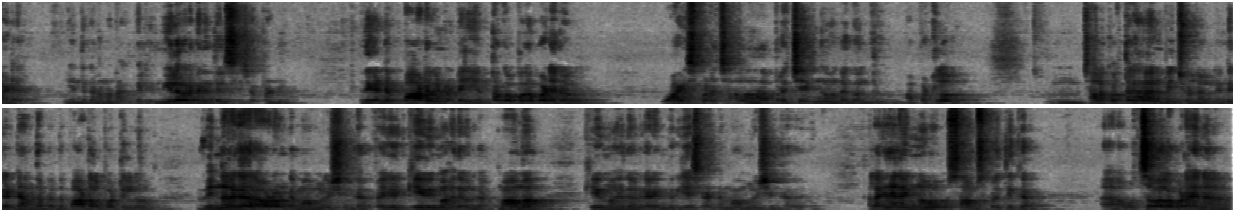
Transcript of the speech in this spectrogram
పాడారు. ఎందుకనో నాకు తెలియదు మీలో ఎవరికైనా తెలిసి చెప్పండి. ఎందుకంటే పాట ఏంటంటే ఎంత గొప్పగా పాడారో వాయిస్ కూడా చాలా ప్రత్యేకంగా ఉంది గొంతు. అప్పట్లో చాలా కొత్తగా అనిపించి ఉండాలి. ఎందుకంటే అంత పెద్ద పాటల పోటీల్లో విన్నర్గా రావడం అంటే మామూలు విషయం కాదు. పైగా కేవి మహాదేవన్ గారు మామ కేవి మహాదేవన్ గారు ఎంపిక చేశారంటే మామూలు విషయం కాదు అలాగే ఆయన ఎన్నో సాంస్కృతిక ఉత్సవాల్లో కూడా ఆయన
